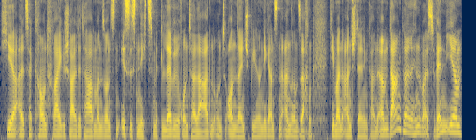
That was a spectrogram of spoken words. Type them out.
hier als Account freigeschaltet haben, ansonsten ist es nichts mit Level runterladen und online spielen und die ganzen anderen Sachen, die man anstellen kann. Ähm, da ein kleiner Hinweis, wenn ihr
